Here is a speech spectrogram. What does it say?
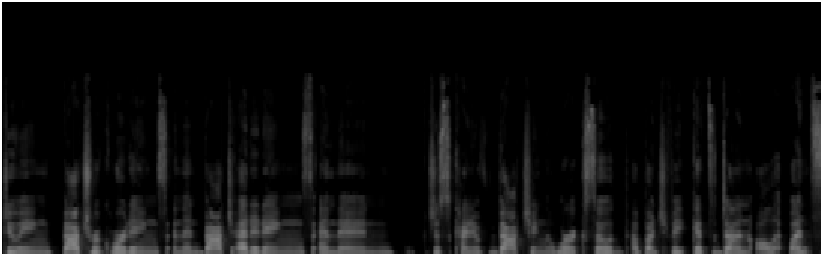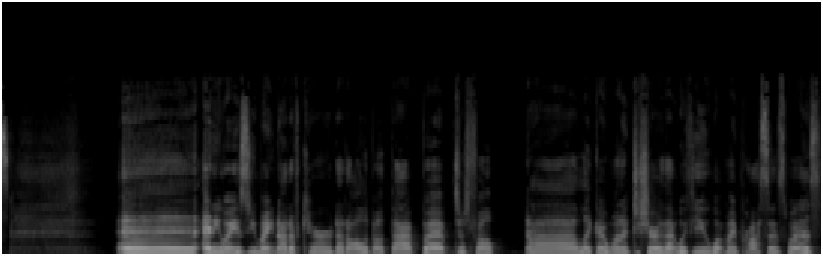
doing batch recordings and then batch editings and then just kind of batching the work so a bunch of it gets done all at once. And anyways, you might not have cared at all about that, but just felt uh, like I wanted to share that with you what my process was.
